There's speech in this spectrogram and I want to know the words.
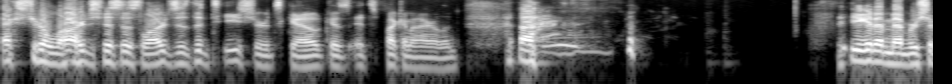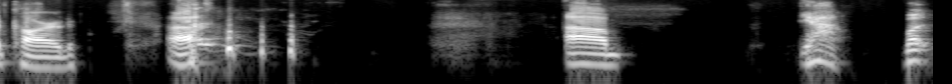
extra large is as large as the t-shirts go because it's fucking Ireland. Uh, you get a membership card. Uh, um, yeah, But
